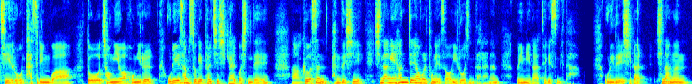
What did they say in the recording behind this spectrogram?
지혜로운 다스림과 또 정의와 공의를 우리의 삶 속에 펼치시게 할 것인데 아, 그것은 반드시 신앙의 현재형을 통해서 이루어진다라는 의미가 되겠습니다. 우리들의 신앙은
